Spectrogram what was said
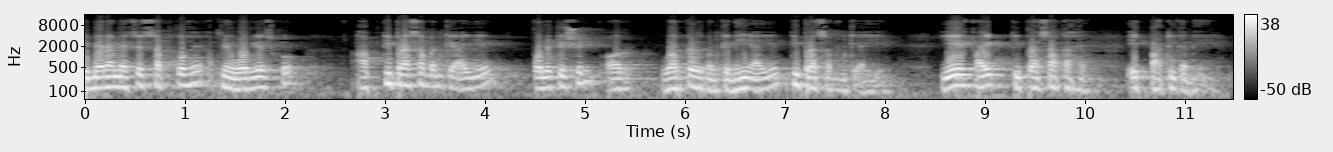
ये मेरा मैसेज सबको है, अपने वॉरियर्स को। आप तिपरासा बन के आइए पॉलिटिशियन और वर्कर्स बन के नहीं आइए तिपरासा बन के आइए। ये फाइट तिपरासा का है, एक पार्टी का नहीं है।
